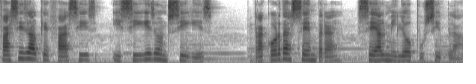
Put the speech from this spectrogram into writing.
Facis el que facis i siguis on siguis, recorda sempre ser el millor possible.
